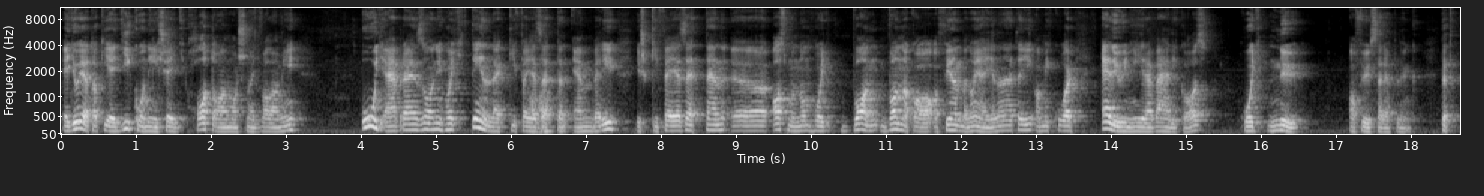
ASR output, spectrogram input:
egy olyat, aki egy ikon és egy hatalmas nagy valami, úgy ábrázolni, hogy tényleg kifejezetten Aha. emberi, és kifejezetten ö, azt mondom, hogy van, vannak a, a filmben olyan jelenetei, amikor előnyére válik az, hogy nő a főszereplőnk. Tehát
